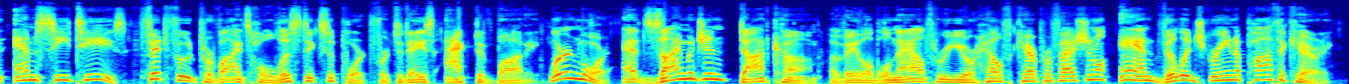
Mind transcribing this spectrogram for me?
and MCTs. Fit Food provides holistic support for today's active body. Learn more at Xymogen.com. Available now through your healthcare professional and Village Green Apothecary.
